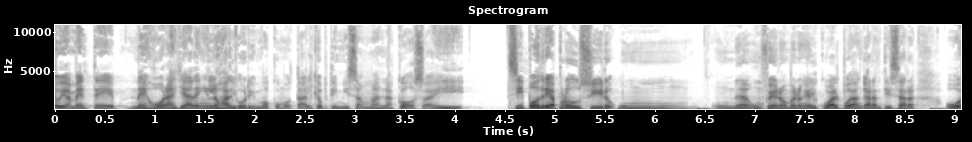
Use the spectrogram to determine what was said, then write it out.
obviamente mejoras ya en los algoritmos como tal que optimizan más las cosas. Y sí podría producir un, fenómeno en el cual puedan garantizar o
